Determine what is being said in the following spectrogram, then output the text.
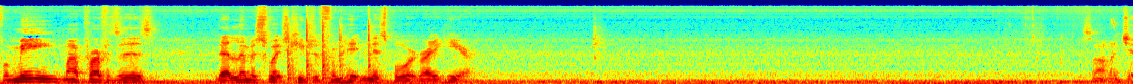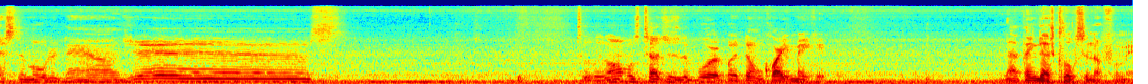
for me, my preference is that limit switch keeps it from hitting this board right here. So I'm adjust the motor down just till it almost touches the board, but don't quite make it. I think that's close enough for me.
